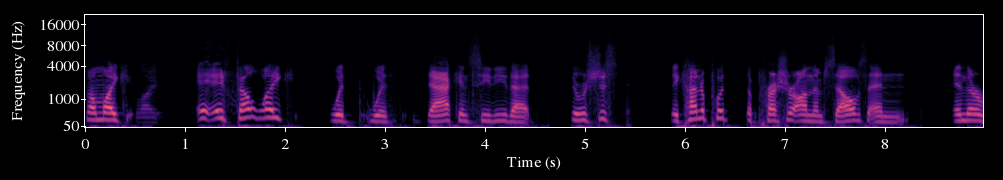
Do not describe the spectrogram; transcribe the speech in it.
So I'm like, like it, it felt like with with Dak and CeeDee that there was just they kind of put the pressure on themselves and in their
